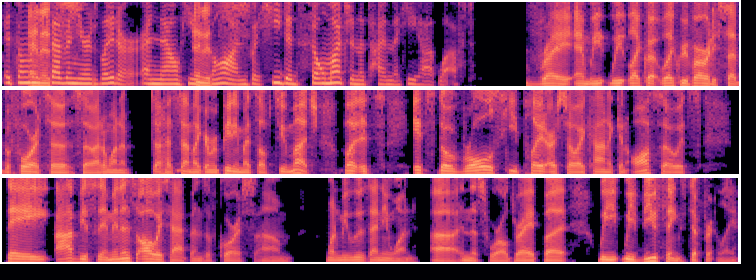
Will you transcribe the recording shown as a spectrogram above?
It's only and seven it's, years later, and now he's and gone. But he did so much in the time that he had left. Right, and we, we like like we've already said before, so so I don't want to sound like I'm repeating myself too much, but it's it's the roles he played are so iconic, and also it's they obviously, I mean, this always happens, of course. Um, when we lose anyone uh, in this world, right? But we we view things differently,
